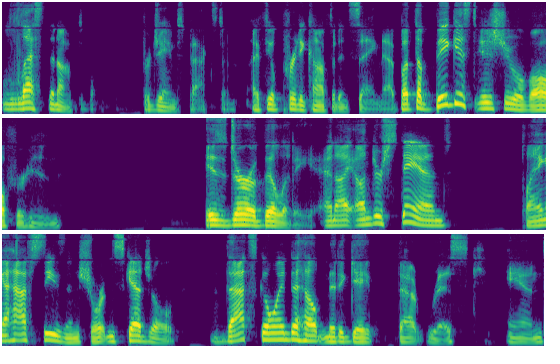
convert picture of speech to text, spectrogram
less than optimal for James Paxton. I feel pretty confident saying that. But the biggest issue of all for him is durability. And I understand playing a half season, shortened schedule, that's going to help mitigate that risk. And,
